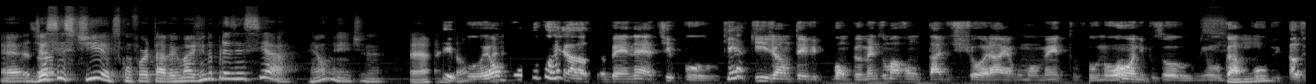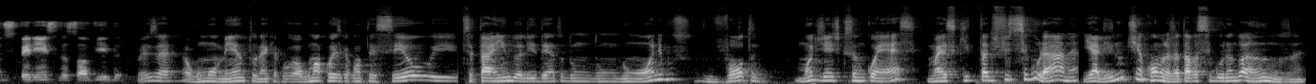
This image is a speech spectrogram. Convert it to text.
É, de assistir é desconfortável. Imagina presenciar, realmente, né? É, tipo, então... é um pouco real também, né? Tipo, quem aqui já não teve, bom, pelo menos uma vontade de chorar em algum momento, ou no ônibus, ou em um Sim. lugar público, por causa de experiência da sua vida? Pois é, algum momento, né? Que, alguma coisa que aconteceu e você tá indo ali dentro de um, de um, de um ônibus, volta um monte de gente que você não conhece, mas que tá difícil de segurar, né? E ali não tinha como, ela já tava segurando há anos, né?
